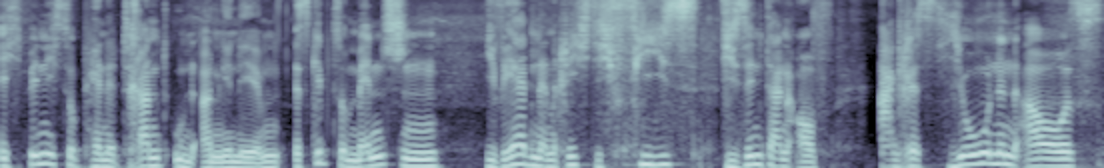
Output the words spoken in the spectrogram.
ich bin nicht so penetrant unangenehm. Es gibt so Menschen, die werden dann richtig fies, die sind dann auf Aggressionen aus,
